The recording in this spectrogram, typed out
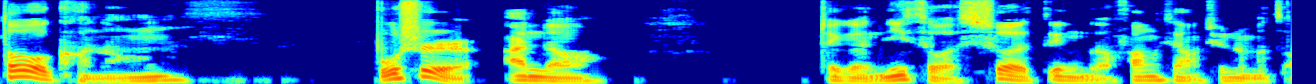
都有可能不是按照这个你所设定的方向去那么走，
